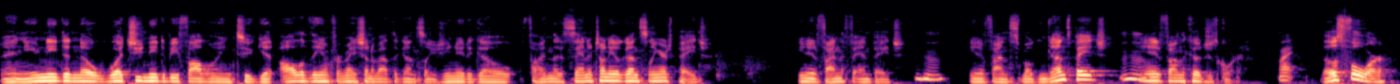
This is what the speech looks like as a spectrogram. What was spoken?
and you need to know what you need to be following to get all of the information about the gunslingers, you need to go find the San Antonio Gunslingers page. You need to find the fan page. hmm You need to find the Smoking Guns page. Mhm. You need to find the coaches' corner. Right. Those four,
